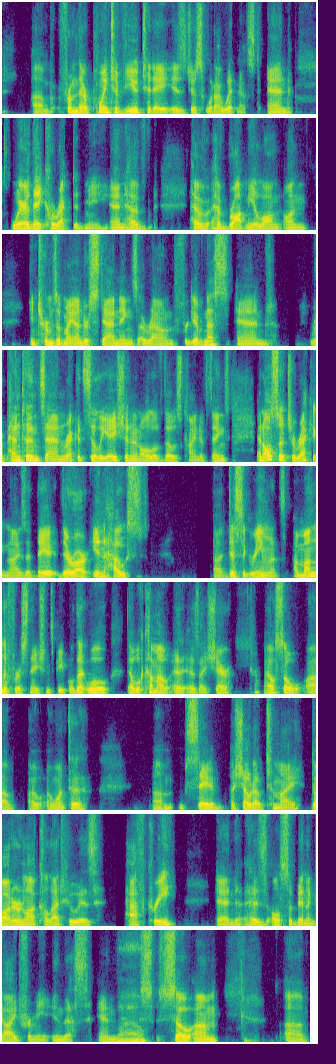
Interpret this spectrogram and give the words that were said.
um, from their point of view today is just what I witnessed and where they corrected me and have have have brought me along on in terms of my understandings around forgiveness and repentance and reconciliation and all of those kind of things. And also to recognize that they there are in-house uh, disagreements among the first nations people that will that will come out as i share. I also uh, I, I want to um, say a shout out to my daughter-in-law Colette, who is half Cree, and has also been a guide for me in this. And wow. so, um, uh,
